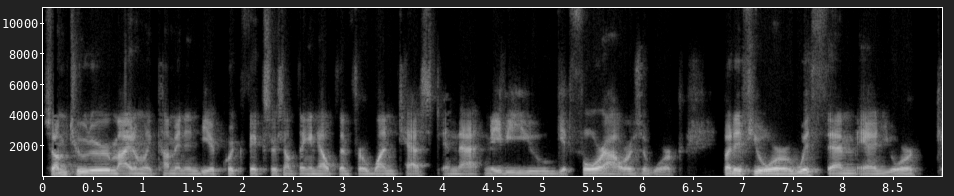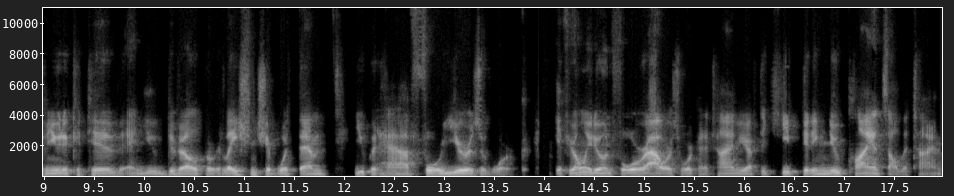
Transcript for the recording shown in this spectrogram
Some tutor might only come in and be a quick fix or something and help them for one test and that maybe you get four hours of work but if you're with them and you're communicative and you develop a relationship with them, you could have four years of work. If you're only doing four hours work at a time, you have to keep getting new clients all the time.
